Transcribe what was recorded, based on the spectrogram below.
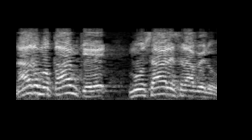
ناغه مقام کې موسی علیہ السلام ویلو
